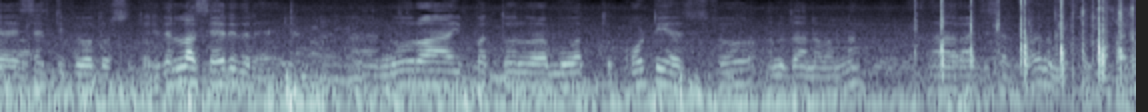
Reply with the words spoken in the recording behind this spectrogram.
ಎಸ್ ಎಸ್ ಟಿ ಪಿ ಹೋದ ಇದೆಲ್ಲ ಸೇರಿದರೆ ನೂರ ಇಪ್ಪತ್ತು, ನೂರ ಮೂವತ್ತು ಕೋಟಿಯಷ್ಟು ಅನುದಾನವನ್ನು ರಾಜ್ಯ ಸರ್ಕಾರ ನಮಗೆ ಕೊಟ್ಟಿದ್ದಾರೆ.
